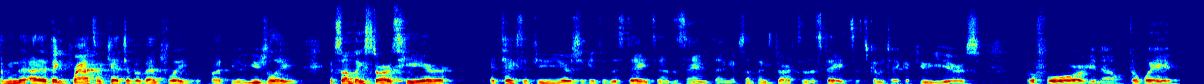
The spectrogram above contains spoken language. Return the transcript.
I mean, I think France will catch up eventually, but you know, usually if something starts here, it takes a few years to get to the states, and it's the same thing. If something starts in the states, it's going to take a few years before you know the wave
